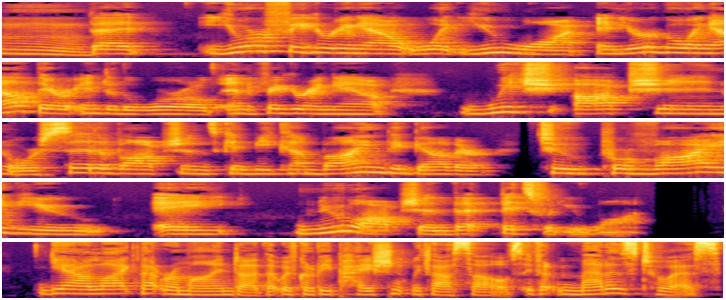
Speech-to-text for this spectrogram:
Mm. That you're figuring out what you want and you're going out there into the world and figuring out which option or set of options can be combined together to provide you a new option that fits what you want. Yeah, I like that reminder that we've got to be patient with ourselves. If it matters to us,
